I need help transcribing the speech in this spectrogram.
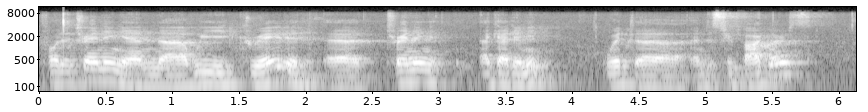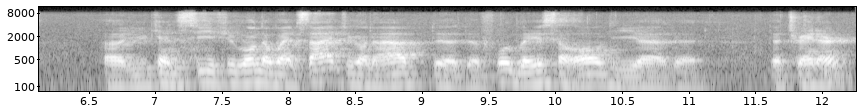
for the training and uh, we created a training academy with uh, industry partners. Uh, you can see if you go on the website, you're going to have the, the full list of all the, uh, the, the trainer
